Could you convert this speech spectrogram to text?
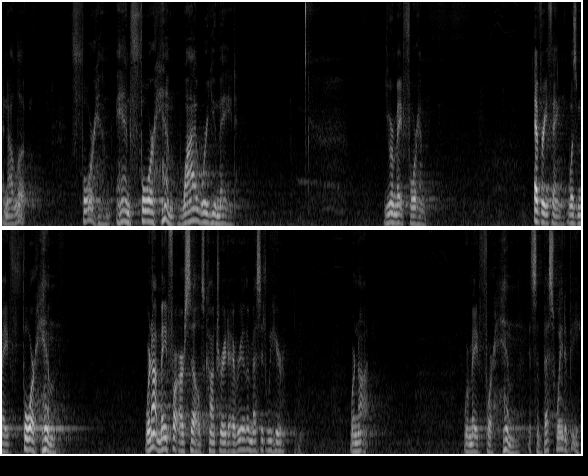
And now look, for him and for him. Why were you made? You were made for him. Everything was made for him. We're not made for ourselves, contrary to every other message we hear. We're not. We're made for him. It's the best way to be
